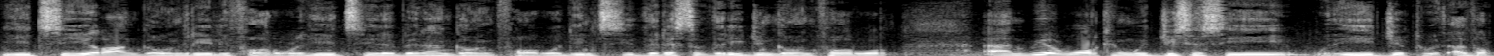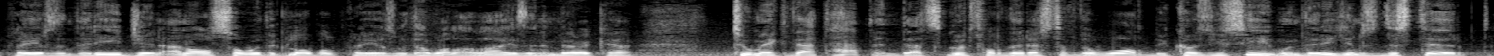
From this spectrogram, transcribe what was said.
You need to see Iran going really forward. You need to see Lebanon going forward. You need to see the rest of the region going forward. And we are working with GCC, with Egypt, with other players in the region, and also with the global players, with our allies in America, to make that happen. That's good for the rest of the world because you see, when the region is disturbed,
